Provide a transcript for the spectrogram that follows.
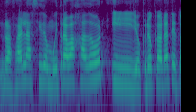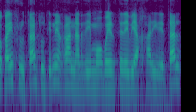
Rafael ha sido muy trabajador y yo creo que ahora te toca disfrutar, tú tienes ganas de moverte, de viajar y de tal.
